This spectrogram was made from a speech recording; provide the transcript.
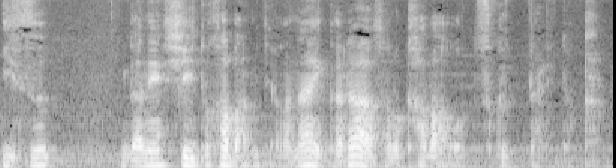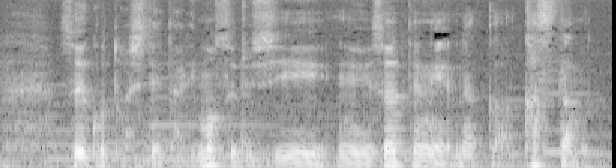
椅子がねシートカバーみたいなのがないからそのカバーを作ったりとかそういうことをしてたりもするし、え、そうやってねなんかカスタムって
